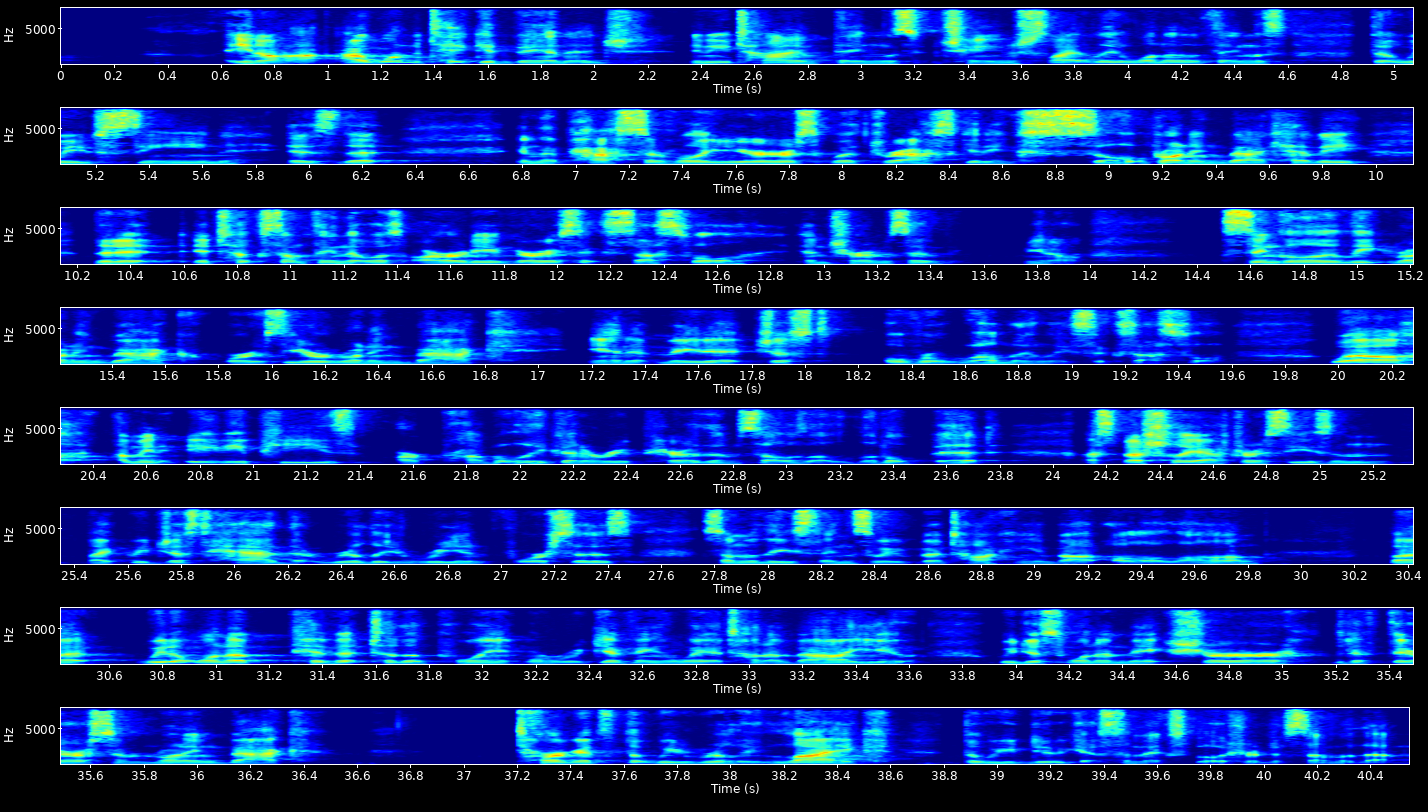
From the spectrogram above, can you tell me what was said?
you know, I, I, want to take advantage anytime things change slightly. One of the things that we've seen is that in the past several years with drafts getting so running back heavy that it, it took something that was already very successful in terms of, you know, single elite running back or zero running back, and it made it just overwhelmingly successful. Well, I mean, ADPs are probably going to repair themselves a little bit, especially after a season like we just had that really reinforces some of these things we've been talking about all along. But we don't want to pivot to the point where we're giving away a ton of value. We just want to make sure that if there are some running back targets that we really like, that we do get some exposure to some of them.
